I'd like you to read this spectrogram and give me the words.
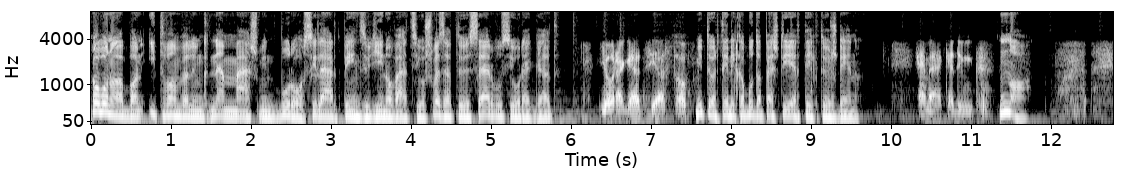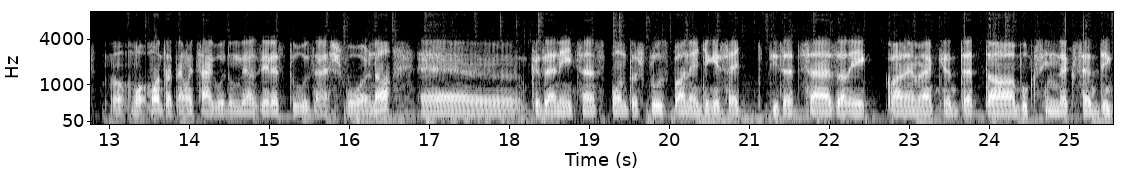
A vonalban itt van velünk nem más, mint Buró Szilárd pénzügyi innovációs vezető. Szervusz, jó reggelt! Jó reggelt, sziasztok! Mi történik a budapesti értéktősdén? Emelkedünk. Na, Mo- Mondhatnám, hogy száguldunk, de azért ez túlzás volna. E, Közel 400 pontos pluszban 1,1 kal emelkedett a Bux Index eddig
